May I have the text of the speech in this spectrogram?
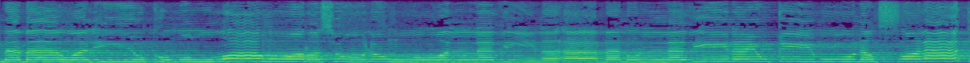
إنما وليكم الله ورسوله والذين آمنوا الذين يقيمون الصلاة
